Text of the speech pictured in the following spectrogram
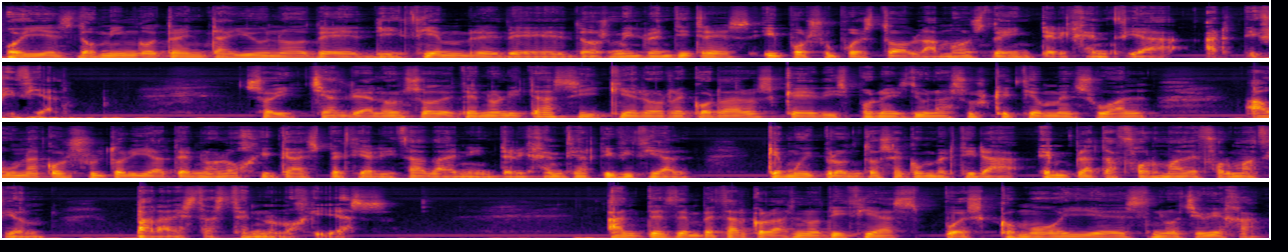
Hoy es domingo 31 de diciembre de 2023 y por supuesto hablamos de inteligencia artificial. Soy Charlie Alonso de Tenolitas y quiero recordaros que disponéis de una suscripción mensual a una consultoría tecnológica especializada en inteligencia artificial que muy pronto se convertirá en plataforma de formación para estas tecnologías. Antes de empezar con las noticias, pues como hoy es Nochevieja,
